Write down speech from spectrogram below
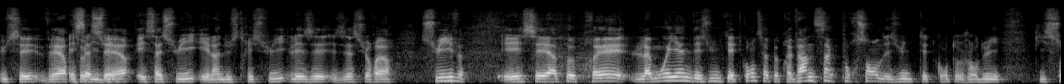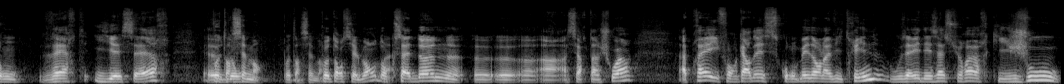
UC, vert, solidaire, et ça suit, et l'industrie suit, les, assureurs suivent. Et c'est à peu près, la moyenne des unités de compte, c'est à peu près 25% des unités de compte aujourd'hui qui sont vertes ISR. Euh, potentiellement. potentiellement. Potentiellement. Donc, ça donne euh, euh, un, un certain choix. Après, il faut regarder ce qu'on met dans la vitrine. Vous avez des assureurs qui jouent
